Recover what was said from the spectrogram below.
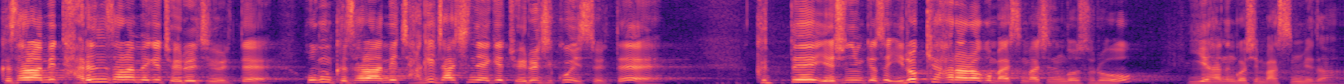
그 사람이 다른 사람에게 죄를 지을 때, 혹은 그 사람이 자기 자신에게 죄를 짓고 있을 때, 그때 예수님께서 이렇게 하라라고 말씀하시는 것으로 이해하는 것이 맞습니다.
